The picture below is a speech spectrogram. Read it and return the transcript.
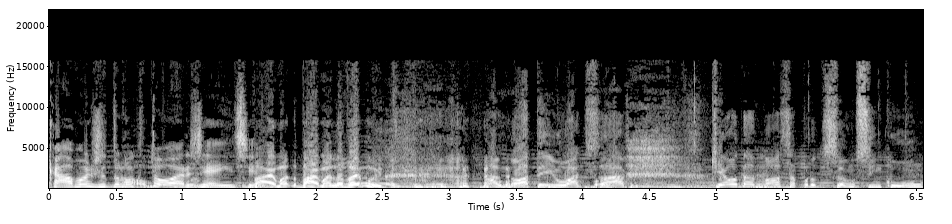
calma, ajuda o locutor, gente. Vai, mas- vai, mas não vai muito. Anotem o WhatsApp, que é o da nossa produção. 51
